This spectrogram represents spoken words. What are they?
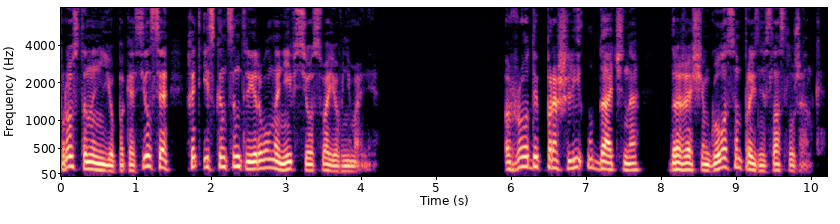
просто на нее покосился, хоть и сконцентрировал на ней все свое внимание. «Роды прошли удачно», — дрожащим голосом произнесла служанка.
